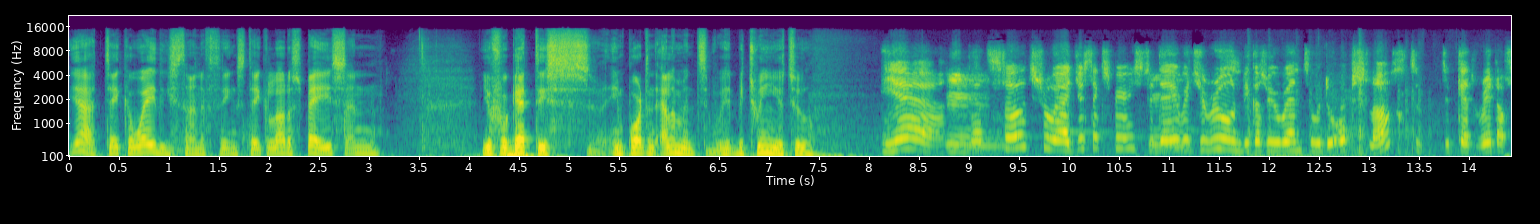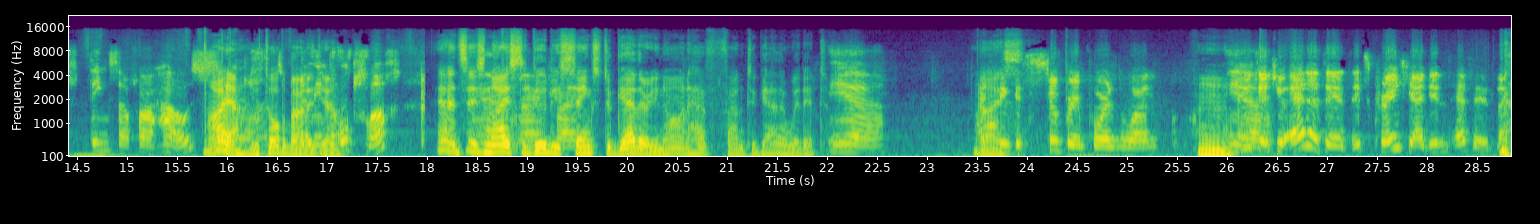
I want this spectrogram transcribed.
yeah take away these kind of things take a lot of space and you forget this important element w- between you two Yeah, Mm. that's so true. I just experienced today Mm. with Jeroen because we went to the opslag to, to get rid of things of our house. Oh, yeah, you told about it, yeah. the opslag. yeah it's, it's Yeah, nice to do right, these right. things together you know and have fun together with it Yeah, I think it's super important one. Hmm. Good yeah. that you added it. It's crazy. I didn't have it. Like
